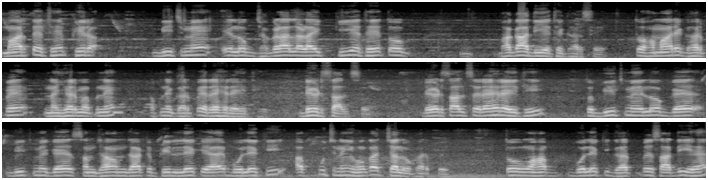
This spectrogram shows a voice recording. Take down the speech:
मारते थे फिर बीच में ये लोग झगड़ा लड़ाई किए थे तो भगा दिए थे घर से। तो हमारे घर पे नैहर में अपने अपने घर पे रह रही थी डेढ़ साल से। डेढ़ साल से रह रही थी तो बीच में लोग गए, बीच में गए, समझा उमझा के फिर लेके आए, बोले कि अब कुछ नहीं होगा, चलो घर पे। तो वहाँ बोले कि घर पे शादी है,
